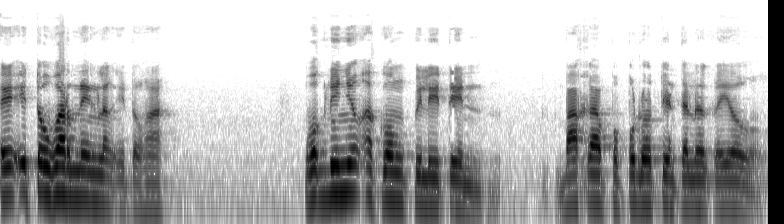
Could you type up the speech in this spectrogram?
eh ito warning lang ito ha. Huwag ninyo akong pilitin. Baka pupulutin talaga kayo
